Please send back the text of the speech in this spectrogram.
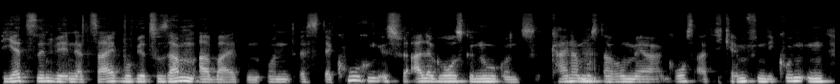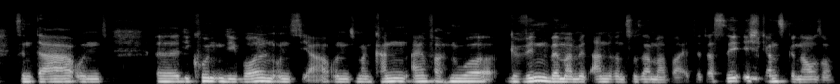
jetzt sind wir in der Zeit, wo wir zusammenarbeiten und es, der Kuchen ist für alle groß genug und keiner mhm. muss darum mehr großartig kämpfen. Die Kunden sind da und äh, die Kunden, die wollen uns ja und man kann einfach nur gewinnen, wenn man mit anderen zusammenarbeitet. Das sehe ich ganz genauso.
